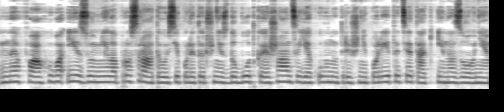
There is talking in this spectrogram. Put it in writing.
не фахова і зуміла просрати усі політичні здобутки і шанси як у внутрішній політиці, так і назовні.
